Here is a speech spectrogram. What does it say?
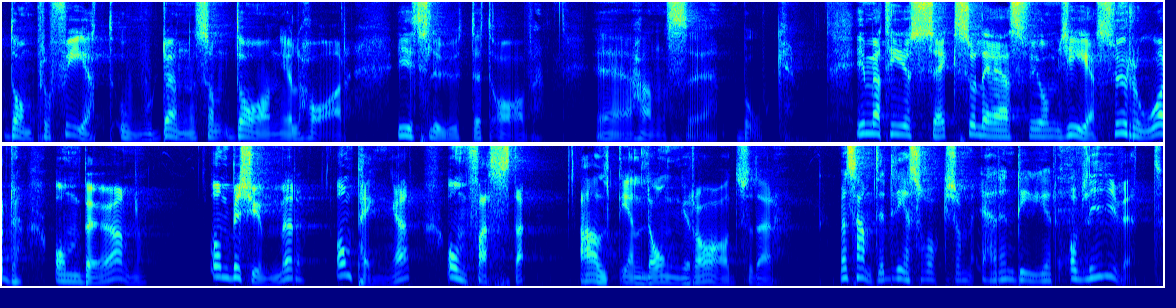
de profetorden som Daniel har i slutet av eh, hans eh, bok. I Matteus 6 så läser vi om Jesu råd om bön, om bekymmer, om pengar, om fasta. Allt i en lång rad sådär. Men samtidigt är det saker som är en del av livet.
